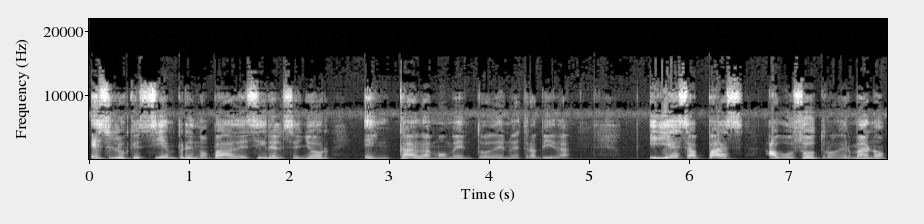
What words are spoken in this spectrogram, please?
Es lo que siempre nos va a decir el Señor en cada momento de nuestra vida. Y esa paz a vosotros, hermano,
